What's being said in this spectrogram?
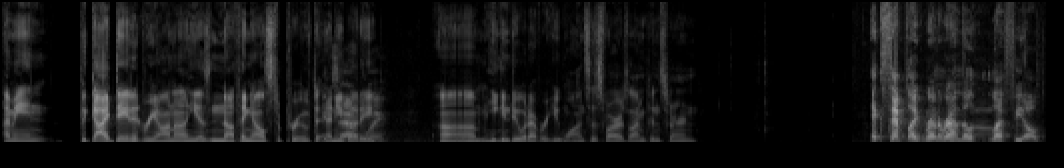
I mean, the guy dated Rihanna. He has nothing else to prove to anybody. Exactly. Um, he can do whatever he wants, as far as I'm concerned. Except like run around the left field.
